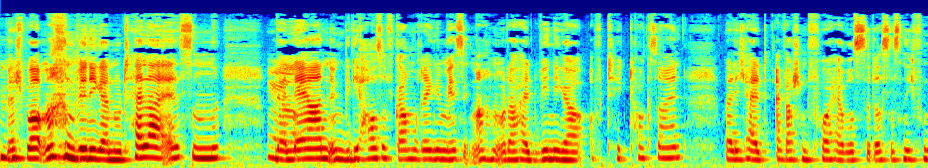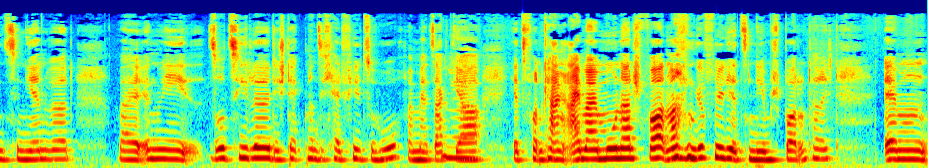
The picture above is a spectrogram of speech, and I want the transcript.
Mehr Sport machen, weniger Nutella essen, mehr Ja. lernen, irgendwie die Hausaufgaben regelmäßig machen oder halt weniger auf TikTok sein, weil ich halt einfach schon vorher wusste, dass das nicht funktionieren wird. Weil irgendwie so Ziele, die steckt man sich halt viel zu hoch. Wenn man jetzt sagt, ja, Ja. jetzt von Kang einmal im Monat Sport machen, gefühlt jetzt in dem Sportunterricht, ähm,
